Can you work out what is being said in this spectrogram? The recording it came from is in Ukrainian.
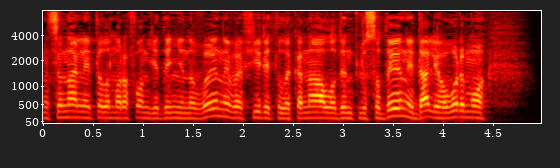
Національний телемарафон Єдині новини в ефірі телеканал 1 плюс 1. І далі говоримо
